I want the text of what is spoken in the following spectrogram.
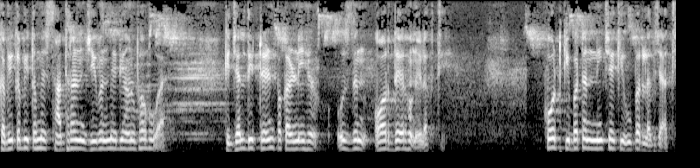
कभी कभी तुम्हें साधारण जीवन में भी अनुभव हुआ है कि जल्दी ट्रेन पकड़नी है, उस दिन और देर होने लगती। कोट की बटन नीचे की ऊपर लग जाती।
